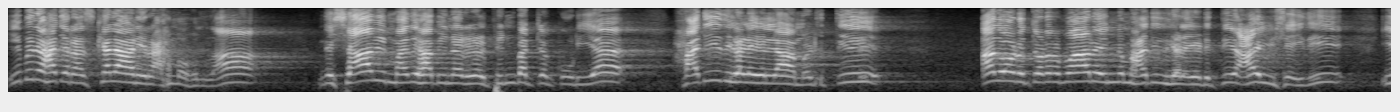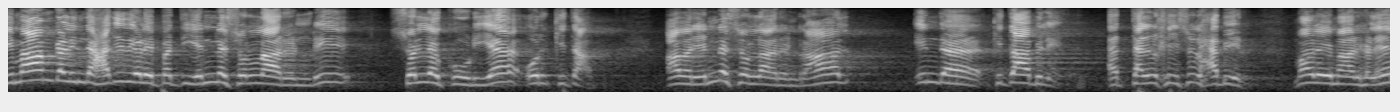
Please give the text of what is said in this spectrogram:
இபின் ஹஜர் அஸ்கலானி ரஹமஹுல்லா இந்த ஷாவி மதுஹபினர்கள் பின்பற்றக்கூடிய ஹதீதுகளை எல்லாம் எடுத்து அதோடு தொடர்பான இன்னும் ஹதீதுகளை எடுத்து ஆய்வு செய்து இமாம்கள் இந்த ஹதீதுகளை பற்றி என்ன சொல்லார் என்று சொல்லக்கூடிய ஒரு கிதாப். அவர் என்ன சொல்லார் என்றால் இந்த கிதாபிலே அத்தல்ஹீசுல் ஹபீர். மௌலைமார்களே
